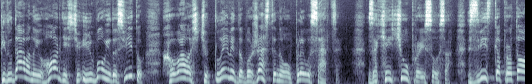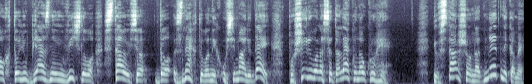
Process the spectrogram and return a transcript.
Під удаваною гордістю і любов'ю до світу ховалось чутливе до божественного впливу серце. Захей чув про Ісуса. Звістка про того, хто люб'язно і ввічливо ставився до знехтуваних усіма людей, поширювалася далеко навкруги. І в старшого над митниками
